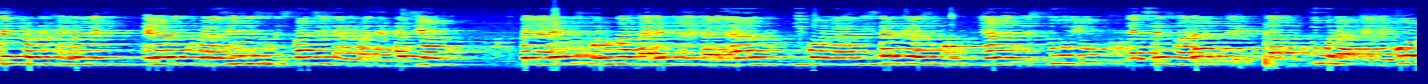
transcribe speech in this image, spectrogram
centros regionales, en la recuperación de sus espacios de representación. Velaremos por una academia de calidad y por garantizar que las oportunidades de estudio, de acceso al arte, la cultura, el deporte,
